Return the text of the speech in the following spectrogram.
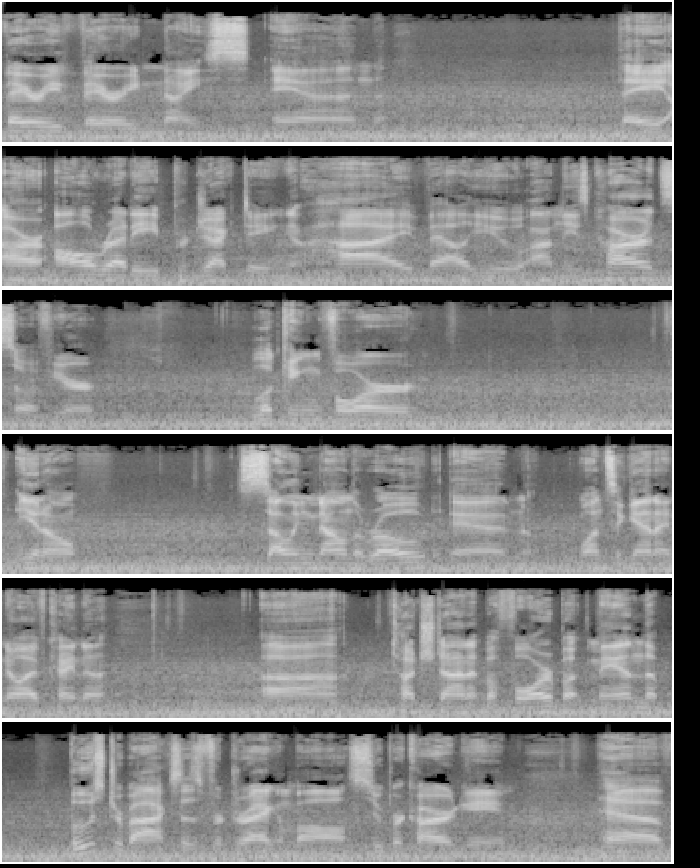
very very nice, and they are already projecting high value on these cards. So if you're looking for you know selling down the road and once again i know i've kind of uh, touched on it before, but man, the booster boxes for Dragon Ball Super Card Game have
